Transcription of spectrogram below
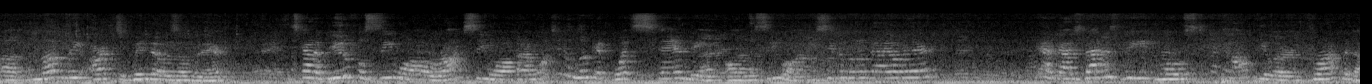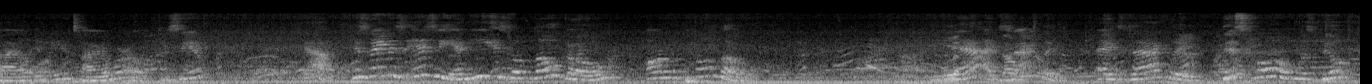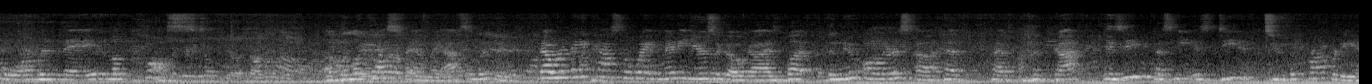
Uh, lovely arched windows over there. It's got a beautiful seawall, a rock seawall, but I want you to look at what's standing on the seawall. Do you see the little guy over there? Yeah, guys, that is the most popular crocodile in the entire world. You see him? Yeah. His name is Izzy, and he is the logo on the polo. Yeah, exactly. Exactly. This home was built for Rene Lacoste of the Lacoste family, absolutely. Now, Rene passed away many years ago, guys, but the new owners uh, have have got Izzy because he is deeded to the property,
